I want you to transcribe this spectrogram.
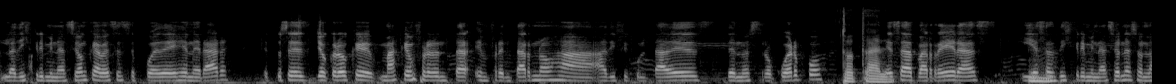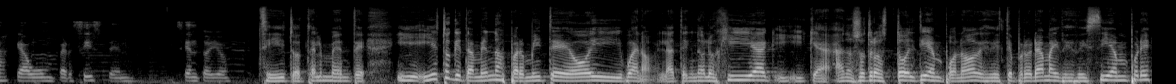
la, discriminación que a veces se puede generar. Entonces yo creo que más que enfrentar, enfrentarnos a, dificultades de nuestro cuerpo, Total. esas barreras y esas discriminaciones son las que aún persisten, siento yo. Sí, totalmente. Y, esto que también nos permite hoy, bueno, la tecnología y, que a, nosotros todo el tiempo, ¿no? Desde este programa y desde siempre,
